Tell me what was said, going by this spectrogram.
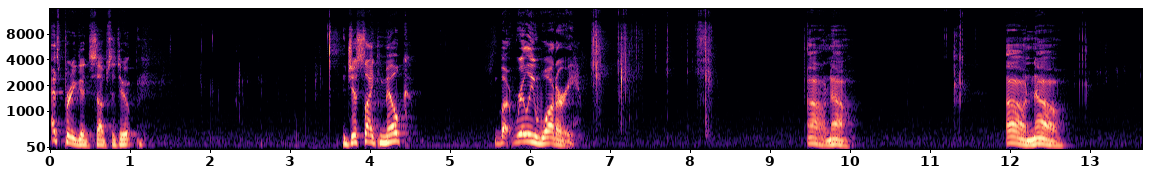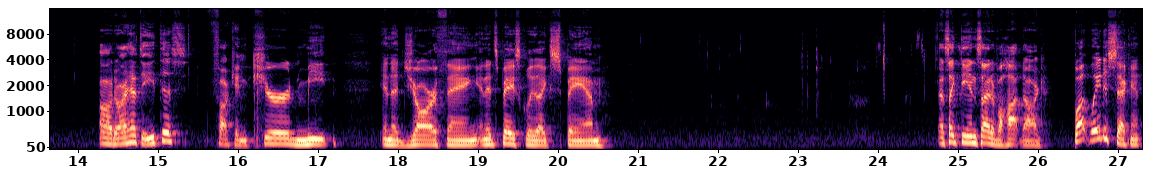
that's pretty good substitute. Just like milk, but really watery. Oh no. Oh no. Oh, do I have to eat this? Fucking cured meat in a jar thing, and it's basically like spam. That's like the inside of a hot dog. But wait a second.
